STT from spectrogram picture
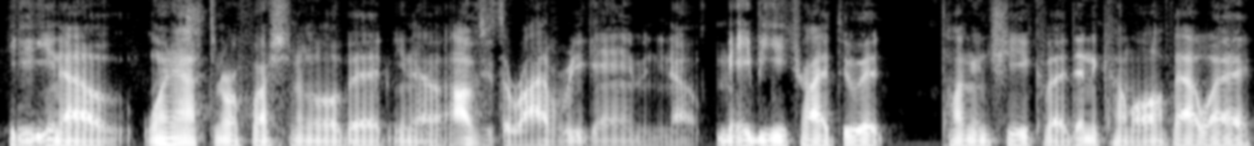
he, you know, went after Northwestern a little bit. You know, obviously it's a rivalry game, and you know, maybe he tried to do it tongue in cheek, but it didn't come off that way.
